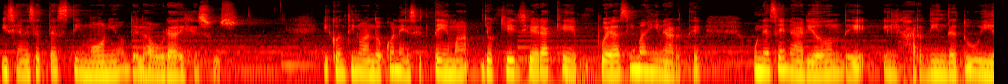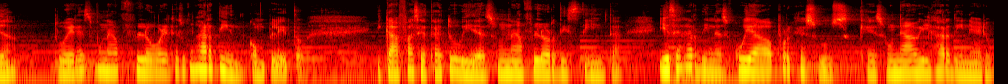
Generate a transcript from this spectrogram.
y sean ese testimonio de la obra de Jesús. Y continuando con ese tema, yo quisiera que puedas imaginarte un escenario donde el jardín de tu vida, tú eres una flor, eres un jardín completo y cada faceta de tu vida es una flor distinta y ese jardín es cuidado por Jesús, que es un hábil jardinero.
